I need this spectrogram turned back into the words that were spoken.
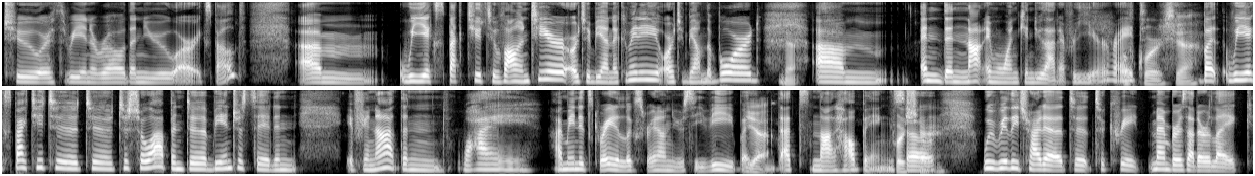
two or three in a row, then you are expelled. Um, we expect you to volunteer or to be on a committee or to be on the board. Yeah. Um, and then not everyone can do that every year, right? of course yeah But we expect you to to to show up and to be interested. And if you're not, then why? I mean, it's great. It looks great on your CV, but Yeah. that's not helping. for so sure we really try to, to to create members that are like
